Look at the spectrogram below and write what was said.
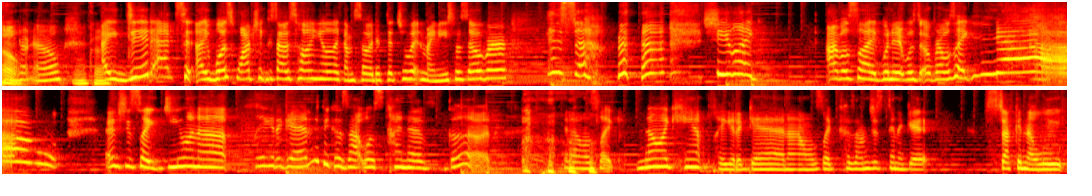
Oh, I don't know. okay. I did exit. I was watching because I was telling you like I'm so addicted to it, and my niece was over, and so she like, I was like when it was over, I was like no, and she's like, do you want to play it again because that was kind of good, and I was like, no, I can't play it again. And I was like, because I'm just gonna get stuck in a loop.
